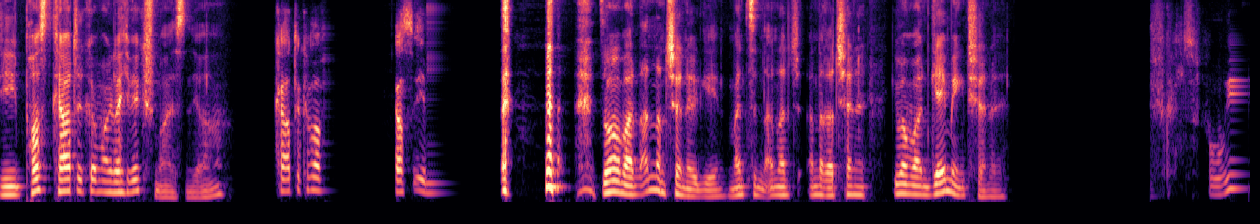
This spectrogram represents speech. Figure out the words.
die Postkarte können wir gleich wegschmeißen, ja. Karte können wir das eben. Sollen wir mal in einen anderen Channel gehen? Meinst du ein anderer, Channel? Gehen wir mal einen Gaming-Channel. Wir.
